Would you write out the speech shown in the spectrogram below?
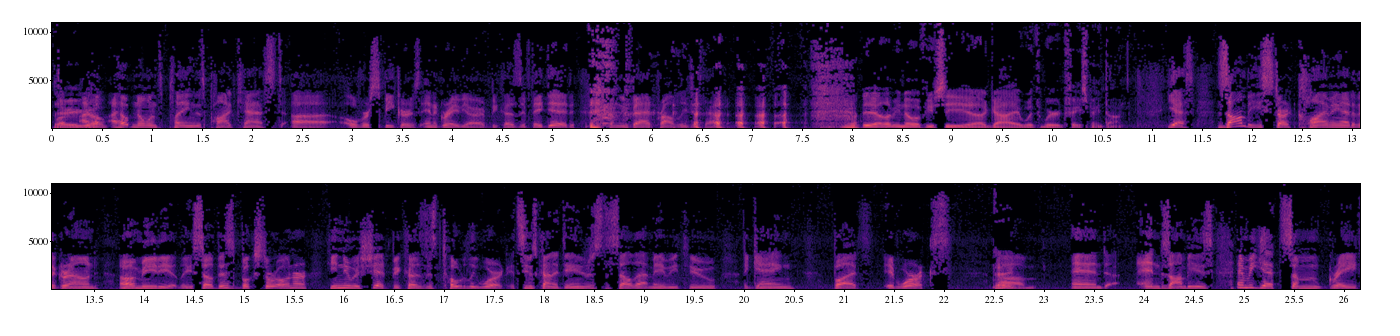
There you I, go. hope, I hope no one's playing this podcast uh, over speakers in a graveyard because if they did, something bad probably just happened. yeah, let me know if you see a guy with weird face paint on. Yes, zombies start climbing out of the ground immediately. So this bookstore owner, he knew his shit because this totally worked. It seems kind of dangerous to sell that maybe to a gang, but it works. Hey. Um, and and zombies, and we get some great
